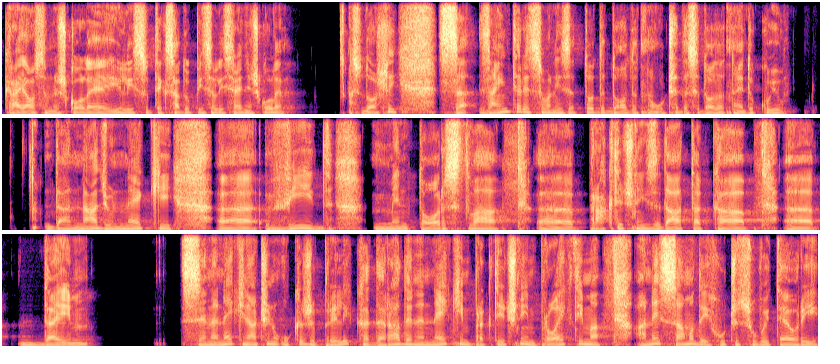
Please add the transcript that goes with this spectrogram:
kraja osnovne škole ili su tek sad upisali srednje škole, su došli sa, zainteresovani za to da dodatno uče, da se dodatno edukuju da nađu neki uh, vid mentorstva, uh, praktičnih zadataka, uh, da im se na neki način ukaže prilika da rade na nekim praktičnijim projektima, a ne samo da ih uče suvoj teoriji,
